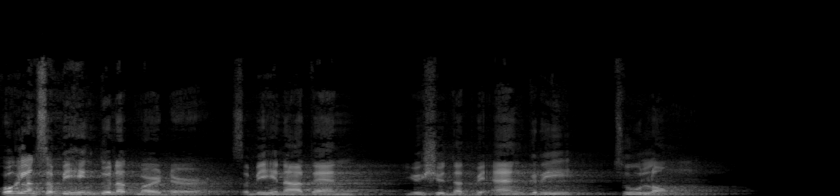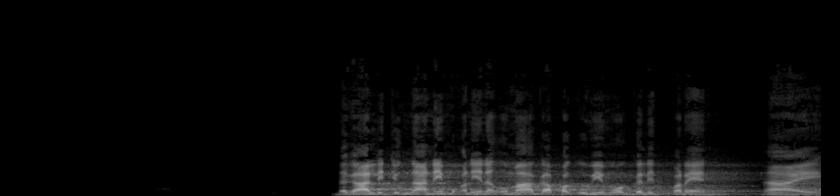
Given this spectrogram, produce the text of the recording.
huwag lang sabihin, do not murder. Sabihin natin, you should not be angry too long. Nagalit yung nanay mo kaninang umaga, pag uwi mo, galit pa rin. Nay,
